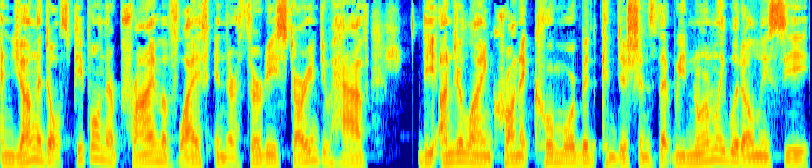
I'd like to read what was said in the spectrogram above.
and young adults, people in their prime of life in their 30s, starting to have the underlying chronic comorbid conditions that we normally would only see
